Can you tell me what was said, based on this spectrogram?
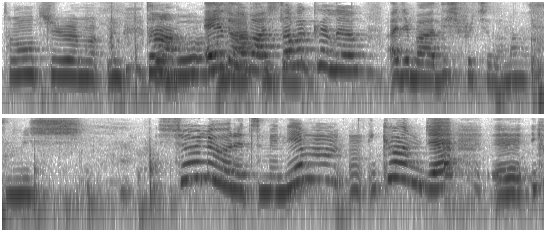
Tamam oturuyorum. öğretmenim. Tamam. Bu bir Elsa daha bakalım. Acaba diş fırçalama nasılmış? Şöyle öğretmenim ilk önce e, ilk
